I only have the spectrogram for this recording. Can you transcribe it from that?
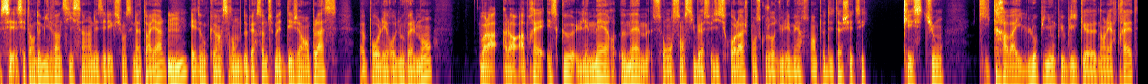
C'est en 2026, hein, les élections sénatoriales. Mmh. Et donc, un certain nombre de personnes se mettent déjà en place euh, pour les renouvellements. Voilà. Alors après, est-ce que les maires eux-mêmes seront sensibles à ce discours-là? Je pense qu'aujourd'hui, les maires sont un peu détachés de ces questions qui travaillent l'opinion publique euh, dans les retraites.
